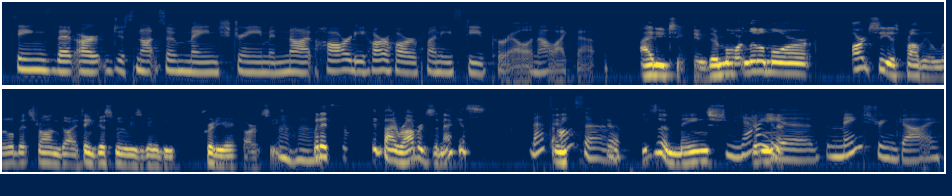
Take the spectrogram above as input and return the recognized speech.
things that are just not so mainstream and not hardy har har funny Steve Carell, and I like that. I do too. They're more a little more artsy is probably a little bit strong, though. I think this movie is going to be pretty artsy. Mhm. But it's directed by Robert Zemeckis. That's And he- awesome. Yeah, he's a mainstream. Yeah, he is a mainstream guy.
